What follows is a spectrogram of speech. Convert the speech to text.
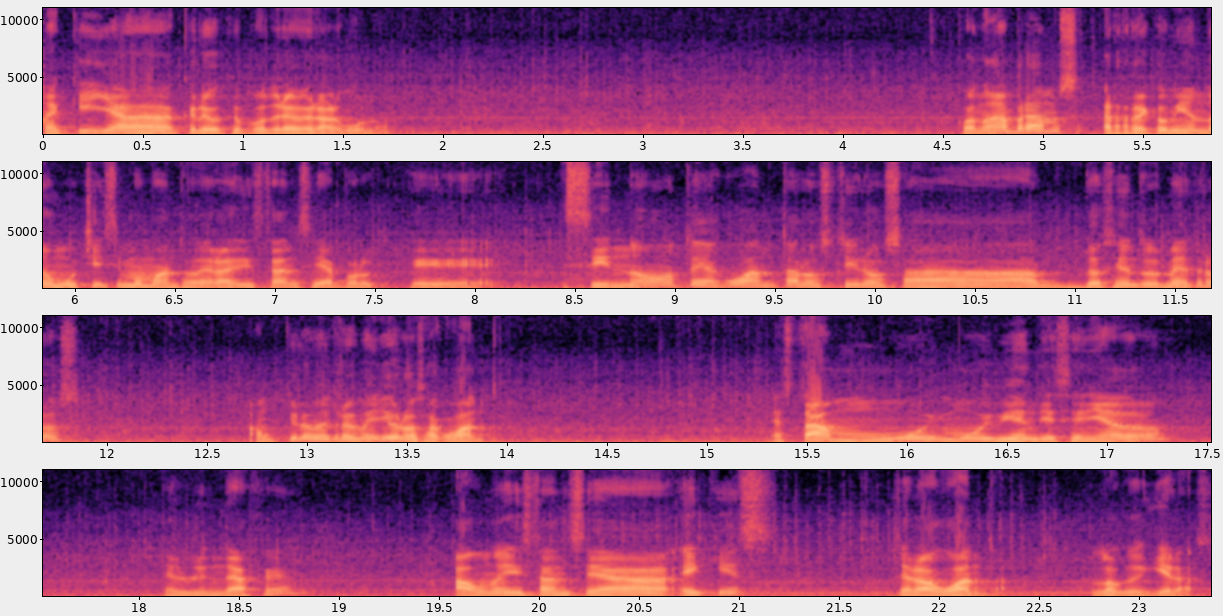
Aquí ya creo que podré ver alguno. Con Abrams recomiendo muchísimo mantener la distancia porque si no te aguanta los tiros a 200 metros, a un kilómetro y medio los aguanta. Está muy muy bien diseñado el blindaje. A una distancia X te lo aguanta, lo que quieras.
